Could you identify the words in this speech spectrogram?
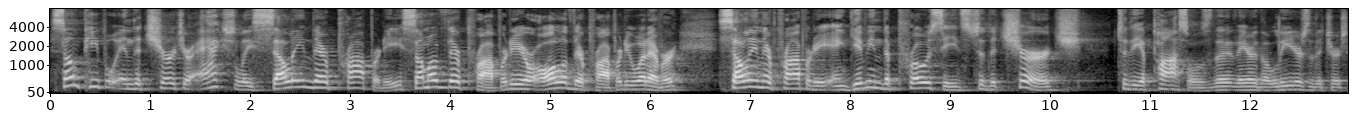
some people in the church are actually selling their property, some of their property or all of their property, whatever, selling their property and giving the proceeds to the church, to the apostles. They are the leaders of the church,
